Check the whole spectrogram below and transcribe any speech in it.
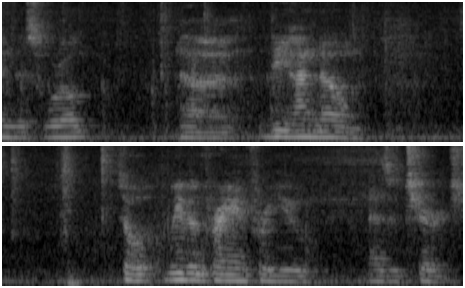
in this world uh, the unknown. So we've been praying for you as a church.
